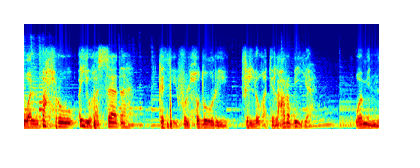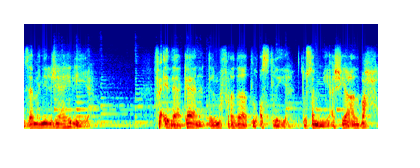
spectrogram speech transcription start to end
والبحر أيها السادة كثيف الحضور في اللغة العربية ومن زمن الجاهلية. فإذا كانت المفردات الأصلية تسمي أشياء البحر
